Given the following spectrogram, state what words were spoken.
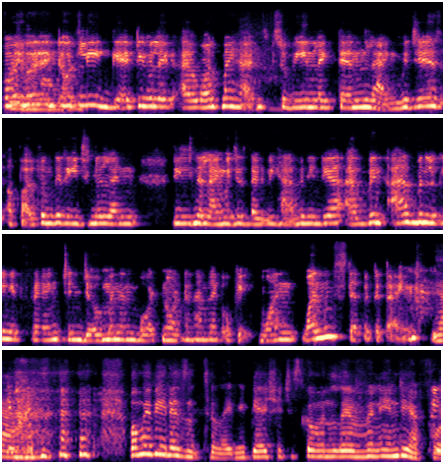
my god, I totally get you. Like I want my hands to be in like 10 languages apart from the regional and regional languages that we have in India. I've been I've been looking at French and German and whatnot, and I'm like, okay, one one step at a time. yeah. well, maybe it isn't too late. Maybe I should just go and live in India for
